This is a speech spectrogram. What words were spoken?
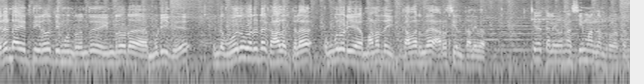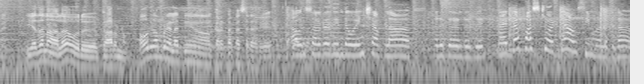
இரண்டாயிரத்தி இருபத்தி மூன்று வந்து இன்றோட முடியுது. இந்த ஒரு வருட காலத்தில் உங்களுடைய மனதை கவர்ந்த அரசியல் தலைவர்? கட்சிய தலைவர்னா சீமான் தான் ப்ரோ எப்பவுமே. எதனால் ஒரு காரணம்? அவர் தான் ப்ரோ எல்லாத்தையும் கரெக்டாக பேசுகிறாரு அவர் சொல்றது இந்த ஒயின் ஷாப்லாம் எடுக்கிறன்றது. நான் இதான் ஃபர்ஸ்ட் ஓட்டு அவர் சீமானுக்கு தான்.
